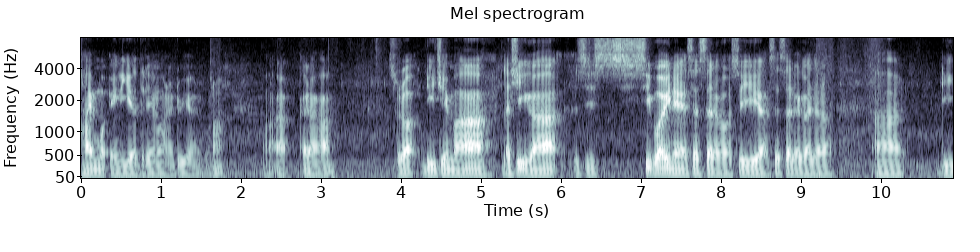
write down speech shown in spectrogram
time of India သတင်းမှာလည်းတွေ့ရတယ်ပေါ့နော်အဲအဲ့ဒါဆိုတော့ဒီအချိန်မှာလက်ရှိကစီးပွားရေးနဲ့ဆက်ဆက်တယ်ပေါ့စီးရေးကဆက်ဆက်တဲ့အခါကျတော့အာဒီ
